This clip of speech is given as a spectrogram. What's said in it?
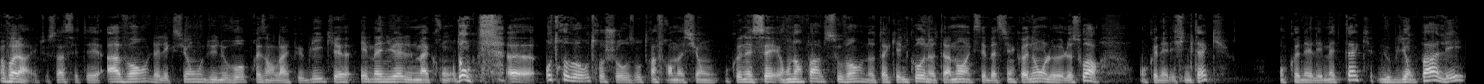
Voilà, et tout ça, c'était avant l'élection du nouveau président de la République, Emmanuel Macron. Donc, euh, autre, autre chose, autre information, on connaissait, on en parle souvent, Notakenko, notamment avec Sébastien Conon le, soir, on connaît les fintech, on connaît les medtech, n'oublions pas les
